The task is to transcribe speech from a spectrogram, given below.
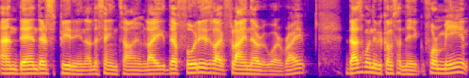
and then they're spitting at the same time. Like the food is like flying everywhere, right? That's when it becomes an ick. For me,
